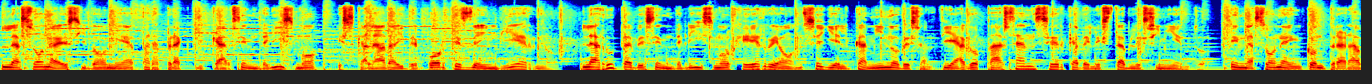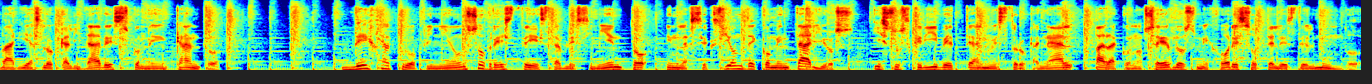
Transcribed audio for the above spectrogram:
la zona es idónea para practicar senderismo, escalada y deportes de invierno. La ruta de senderismo GR11 y el Camino de Santiago pasan cerca del establecimiento. En la zona encontrará varias localidades con encanto, Deja tu opinión sobre este establecimiento en la sección de comentarios y suscríbete a nuestro canal para conocer los mejores hoteles del mundo.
